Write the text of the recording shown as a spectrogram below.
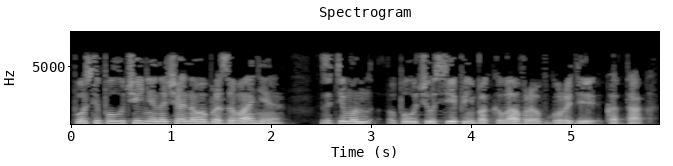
После получения начального образования, затем он получил степень бакалавра в городе Катак.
